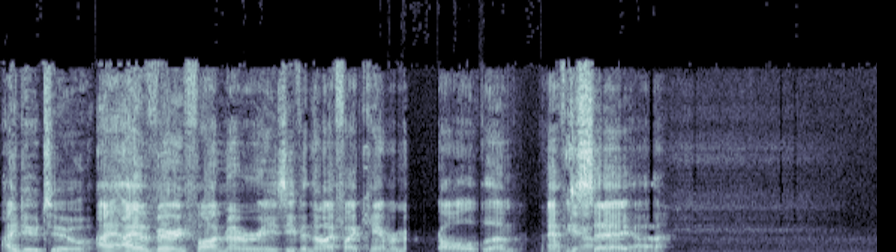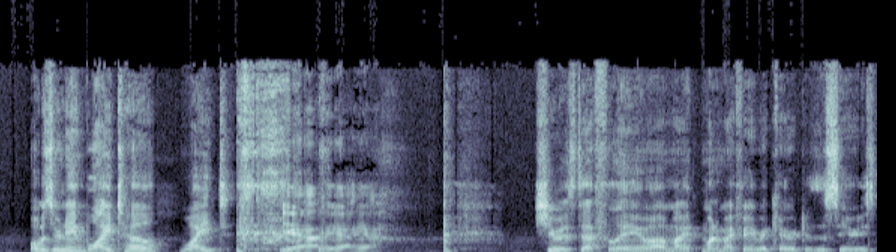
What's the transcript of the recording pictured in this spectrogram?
I do too. I, I have very fond memories, even though if I can't remember all of them. I have to Yeah. say, uh, what was her name? Whiteo? White? Yeah, yeah, yeah. She was definitely uh, my one of my favorite characters of the series.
